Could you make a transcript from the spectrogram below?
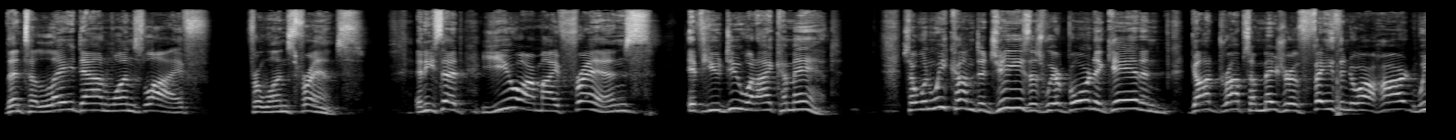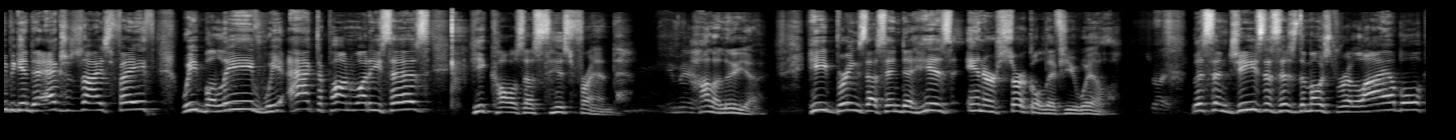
than to lay down one's life for one's friends. And he said, You are my friends if you do what I command. So when we come to Jesus, we're born again and God drops a measure of faith into our heart and we begin to exercise faith. We believe, we act upon what he says. He calls us his friend. Amen. Hallelujah. He brings us into his inner circle, if you will. Right. Listen, Jesus is the most reliable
